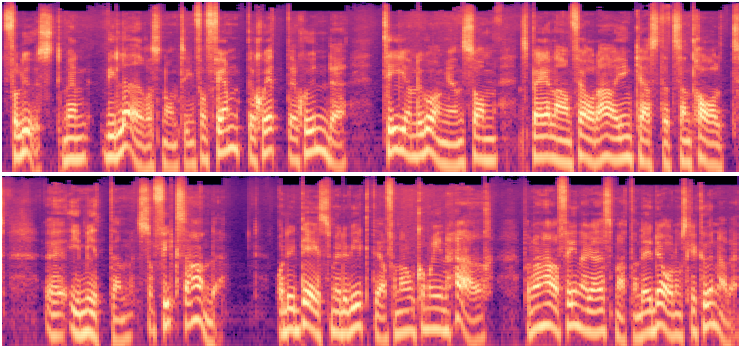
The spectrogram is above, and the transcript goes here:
förlust. Men vi lär oss någonting. För femte, sjätte, sjunde, tionde gången som spelaren får det här inkastet centralt eh, i mitten så fixar han det. Och det är det som är det viktiga, för när de kommer in här, på den här fina gräsmattan, det är då de ska kunna det.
